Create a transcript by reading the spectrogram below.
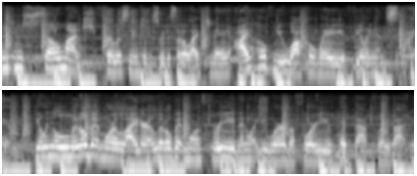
Thank you so much for listening to The Sweetest Little Life today. I hope you walk away feeling inspired, feeling a little bit more lighter, a little bit more free than what you were before you hit that play button.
